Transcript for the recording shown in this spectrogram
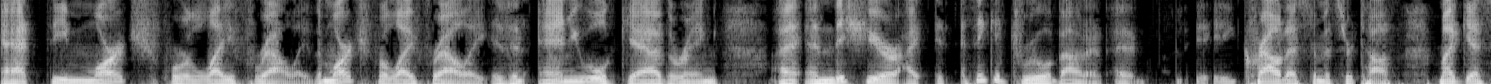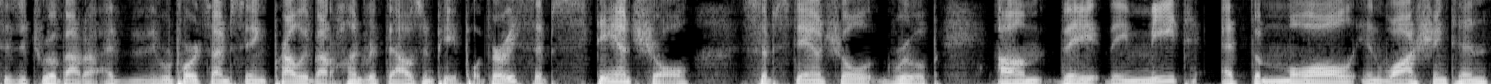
at the March for Life rally. The March for Life rally is an annual gathering, uh, and this year I, I, think it drew about a, a, crowd estimates are tough. My guess is it drew about a, the reports I'm seeing probably about hundred thousand people. Very substantial, substantial group. Um, they they meet at the mall in Washington,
